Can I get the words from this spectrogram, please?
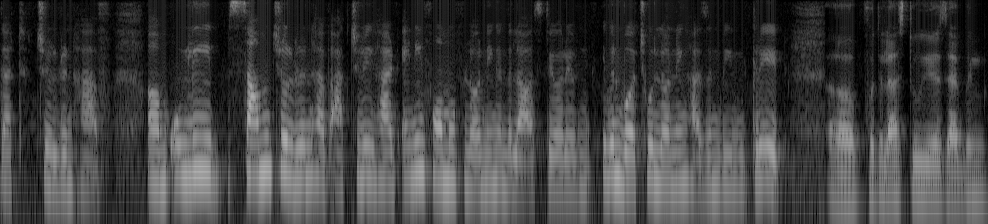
that children have. Um, only some children have actually had any form of learning in the last year. Even, even virtual learning hasn't been great. Uh, for the last two years, I've been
